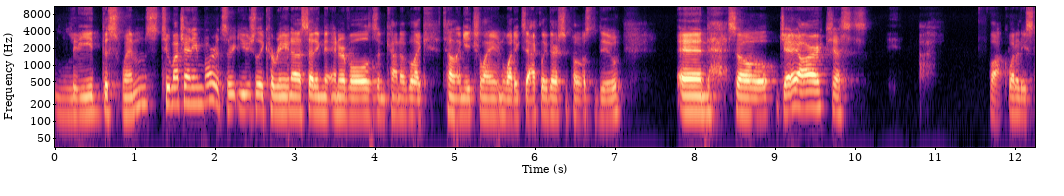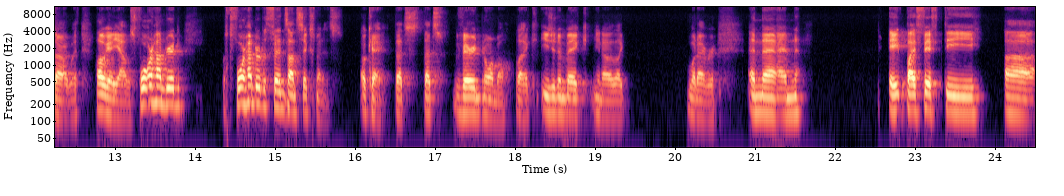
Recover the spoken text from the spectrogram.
lead the swims too much anymore. It's usually Karina setting the intervals and kind of like telling each lane what exactly they're supposed to do. And so JR just fuck, what did he start with? Okay, yeah, it was 400. It was 400 with fins on six minutes. Okay, that's that's very normal, like easy to make, you know, like whatever. And then eight by 50 uh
